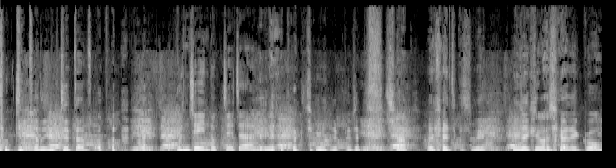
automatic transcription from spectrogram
독재타도 일제타도. 문재인 독재자. 정인혁 독자. 자, 여기까지 듣겠습니다. 굉장히 큰 화제가 됐고,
